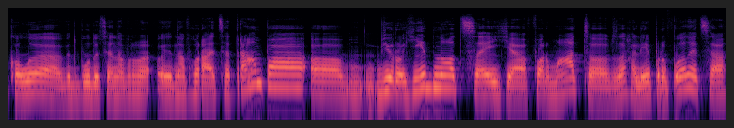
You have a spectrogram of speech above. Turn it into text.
коли відбудеться інавгура- інавгурація Трампа, вірогідно цей формат взагалі припиниться.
